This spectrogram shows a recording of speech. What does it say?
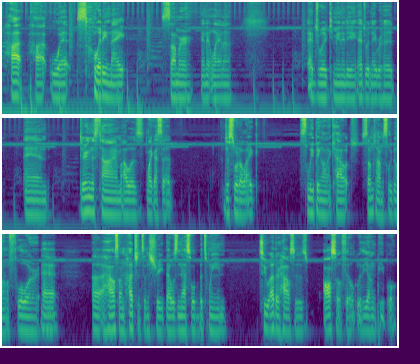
hot, hot, wet, sweaty night, summer in Atlanta, Edgewood community, Edgewood neighborhood. And during this time, I was, like I said, just sort of like sleeping on a couch, sometimes sleeping on a floor at uh, a house on Hutchinson Street that was nestled between two other houses, also filled with young people.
